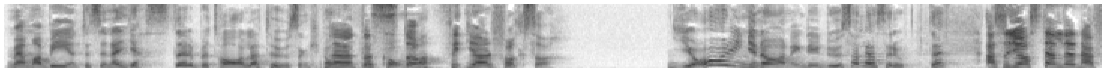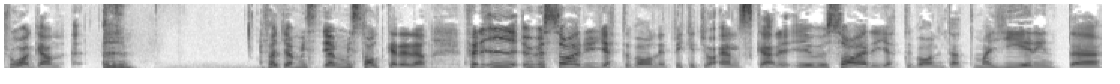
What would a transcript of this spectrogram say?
Men man ber ju inte sina gäster betala 1000 kronor Nej, för att komma. stopp. Gör folk så? Jag har ingen aning, det är du som läser upp det. Alltså jag ställde den här frågan för att jag, miss, jag misstolkade den. För i USA är det ju jättevanligt, vilket jag älskar. I USA är det jättevanligt att man ger inte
